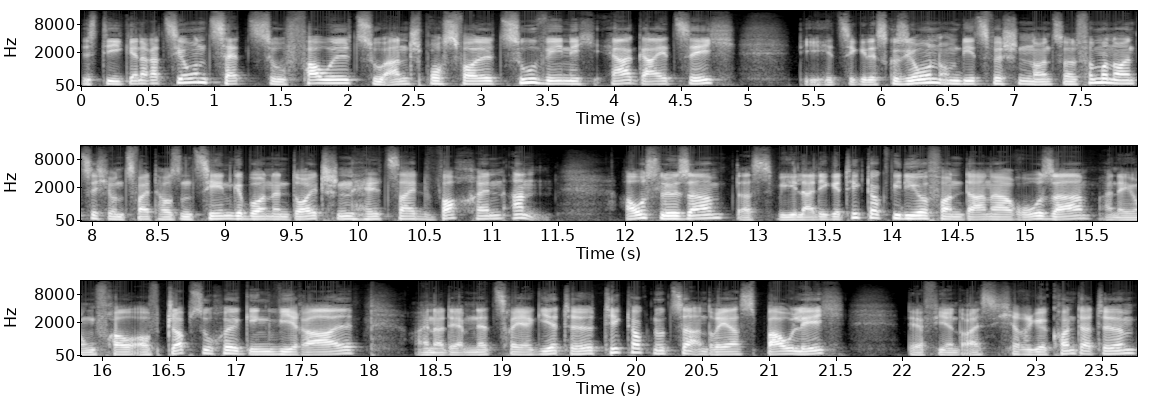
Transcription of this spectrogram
Ist die Generation Z zu faul, zu anspruchsvoll, zu wenig ehrgeizig? Die hitzige Diskussion um die zwischen 1995 und 2010 geborenen Deutschen hält seit Wochen an. Auslöser, das wehleidige TikTok-Video von Dana Rosa, einer jungen Frau auf Jobsuche, ging viral. Einer, der im Netz reagierte, TikTok-Nutzer Andreas Baulich. Der 34-Jährige konterte,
